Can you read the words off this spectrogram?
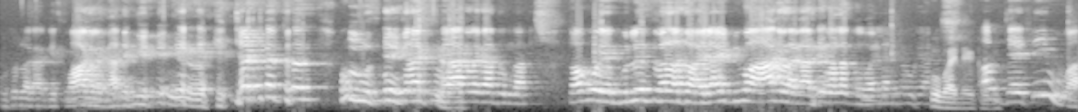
फ़ोटो लगा के इसको आग लगा देंगे। झट से तुरंत मुँह से निकला कि मैं आग लगा दूँगा। तो अब वो एंबुलेंस वाला तो हाईलाइट नहीं वो आग लगाने वाला हाईलाइट हो गया। अब जैसे ही हुआ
